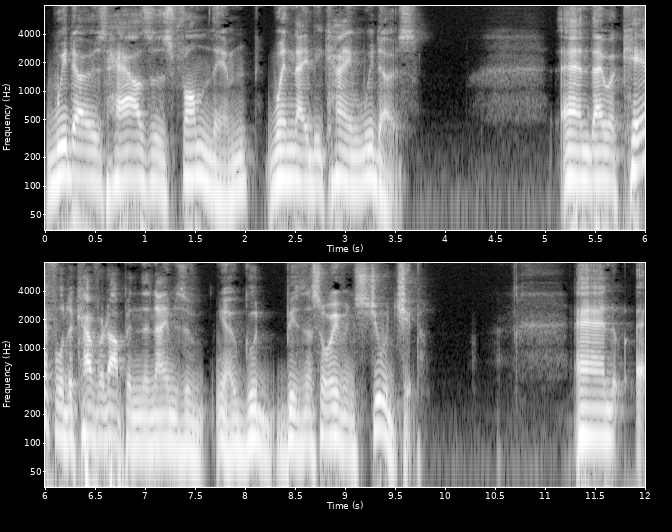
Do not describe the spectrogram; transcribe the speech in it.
widows' houses from them when they became widows. And they were careful to cover it up in the names of, you know, good business or even stewardship. And uh,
